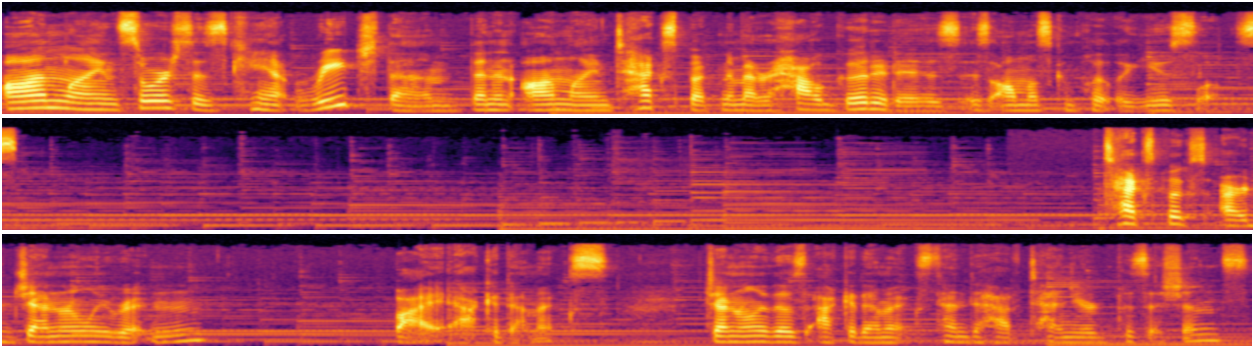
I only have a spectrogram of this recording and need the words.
online sources can't reach them, then an online textbook, no matter how good it is, is almost completely useless. Textbooks are generally written by academics. Generally, those academics tend to have tenured positions,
